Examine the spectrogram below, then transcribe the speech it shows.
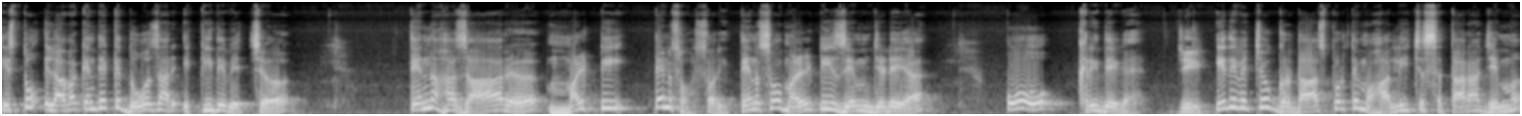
ਇਸ ਤੋਂ ਇਲਾਵਾ ਕਹਿੰਦੇ ਕਿ 2021 ਦੇ ਵਿੱਚ 3000 ਮਲਟੀ 300 ਸੌਰੀ 300 ਮਲਟੀ ਜਿਮ ਜਿਹੜੇ ਆ ਉਹ ਖਰੀਦੇ ਗਏ। ਜੀ। ਇਹਦੇ ਵਿੱਚੋਂ ਗੁਰਦਾਸਪੁਰ ਤੇ ਮੋਹਾਲੀ ਚ 17 ਜਿਮ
